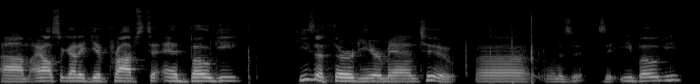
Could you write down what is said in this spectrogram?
Um, I also got to give props to Ed Bogey. He's a third year man too. Uh, what is it? Is it E Bogey?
